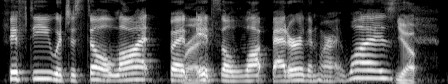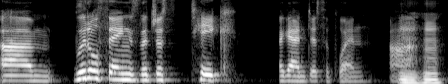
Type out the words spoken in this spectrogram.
fifty, which is still a lot, but Right. it's a lot better than where I was. Yep. Little things that just take again discipline. Um,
